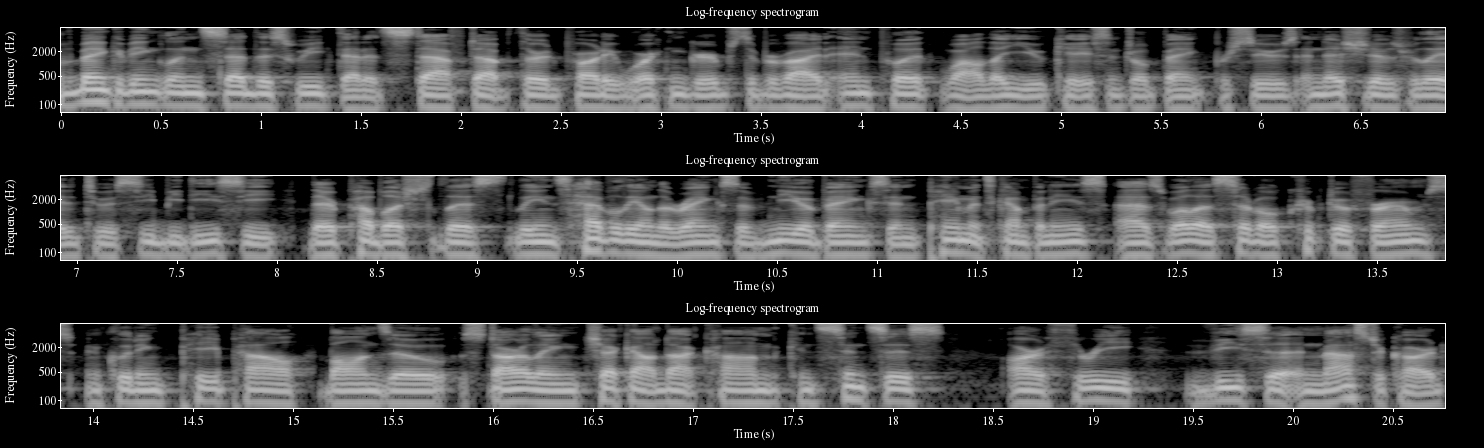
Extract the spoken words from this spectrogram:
Well, the Bank of England said this week that it's staffed up third party working groups to provide input while the UK central bank pursues initiatives related to a CBDC. Their published list leans heavily on the ranks of neobanks and payments companies, as well as several crypto firms, including PayPal, Monzo, Starling, Checkout.com, ConsenSys, R3, Visa, and MasterCard.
